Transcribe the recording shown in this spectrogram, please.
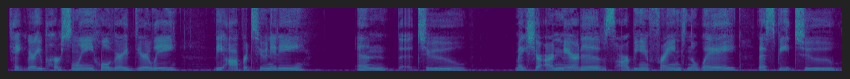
take very personally, hold very dearly the opportunity and to make sure our narratives are being framed in a way that speak to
